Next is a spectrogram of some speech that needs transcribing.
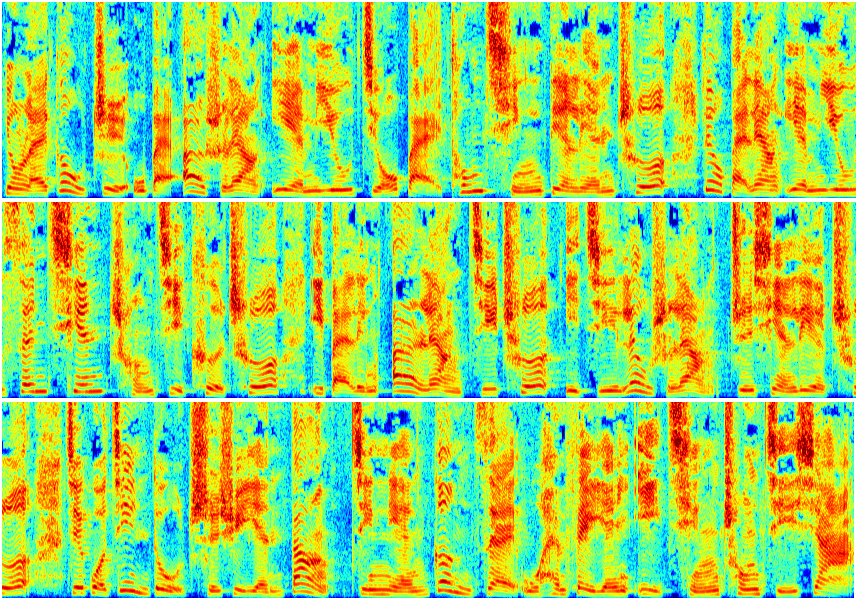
用来购置五百二十辆 EMU 九百通勤电联车、六百辆 EMU 三千城际客车、一百零二辆机车以及六十辆支线列车。结果进度持续延宕，今年更在武汉肺炎疫情。冲击下，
